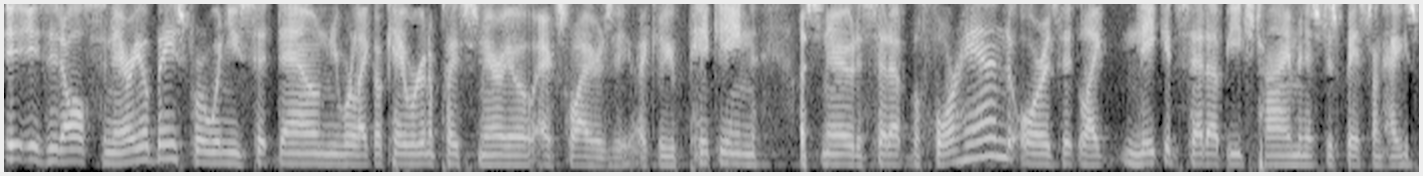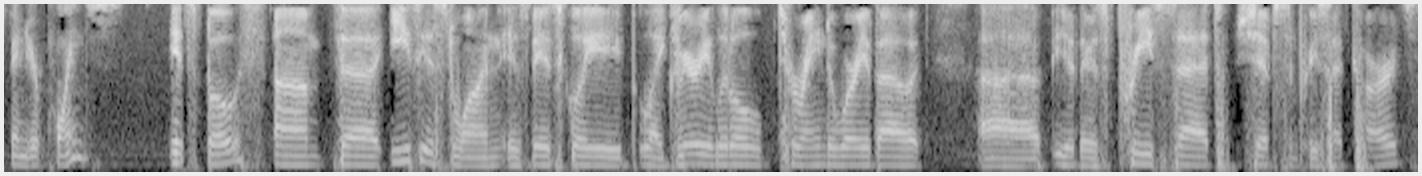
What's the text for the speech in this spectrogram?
it all scenario based? Where when you sit down, you were like, okay, we're going to play scenario X, Y, or Z. Like, are you picking a scenario to set up beforehand, or is it like naked setup each time, and it's just based on how you spend your points? It's both. Um, the easiest one is basically like very little terrain to worry about. Uh, you know, there's preset ships and preset cards,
